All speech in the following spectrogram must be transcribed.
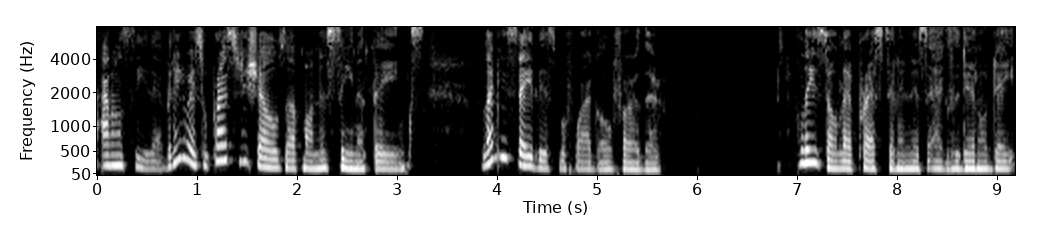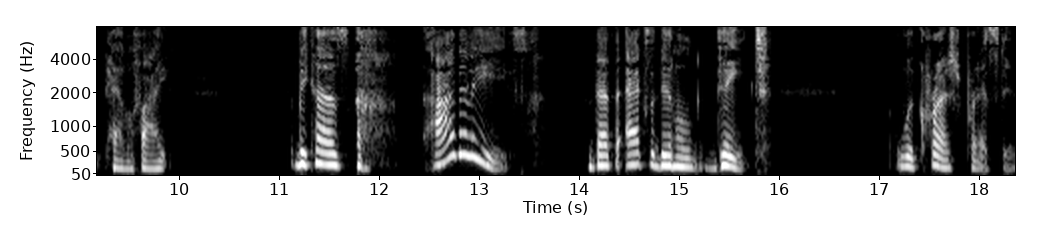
I don't see that. But anyway, so Preston shows up on the scene of things. Let me say this before I go further. Please don't let Preston and this accidental date have a fight. Because I believe that the accidental date would crush Preston.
